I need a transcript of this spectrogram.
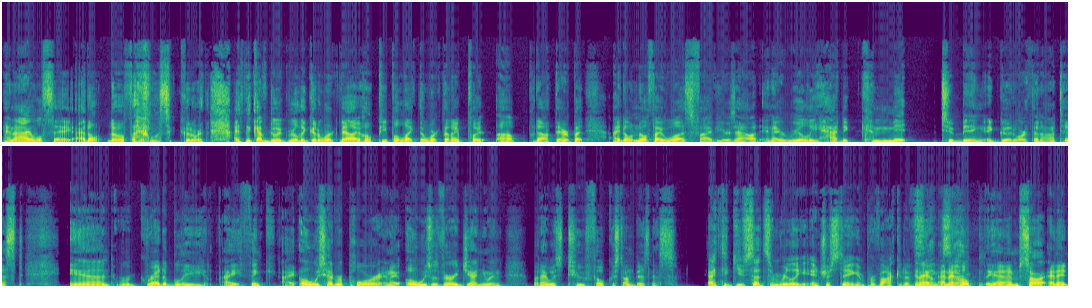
And I will say, I don't know if I was a good orth. I think I'm doing really good work now. I hope people like the work that I put, uh, put out there, but I don't know if I was five years out. And I really had to commit to being a good orthodontist. And regrettably, I think I always had rapport and I always was very genuine, but I was too focused on business. I think you've said some really interesting and provocative and things. I, and there. I hope, yeah, I'm sorry, and I,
